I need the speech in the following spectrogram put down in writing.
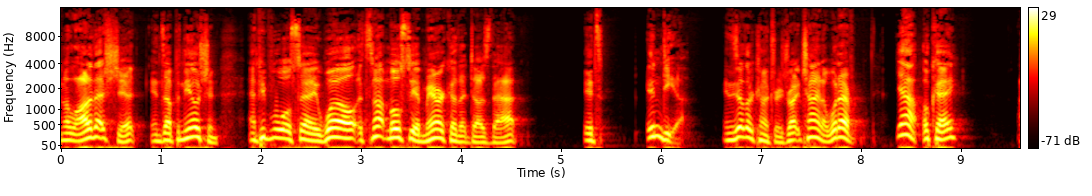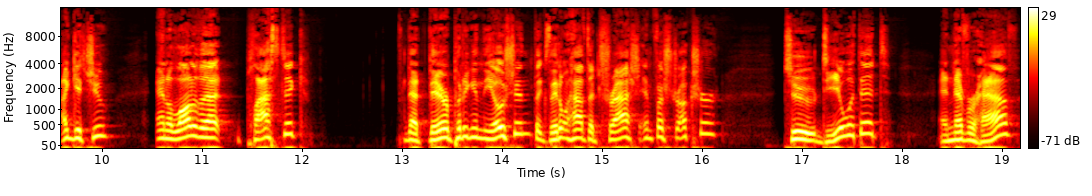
And a lot of that shit ends up in the ocean. And people will say, well, it's not mostly America that does that. It's India and these other countries, right? China, whatever. Yeah, okay. I get you. And a lot of that plastic that they're putting in the ocean because they don't have the trash infrastructure to deal with it and never have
